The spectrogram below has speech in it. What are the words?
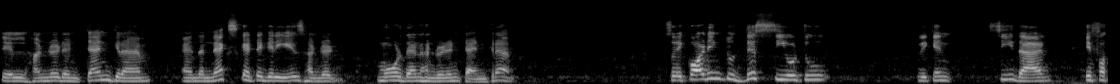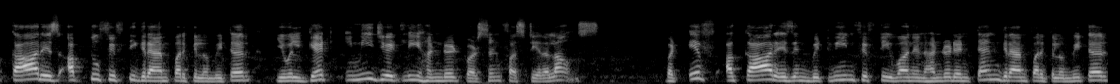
till 110 gram. And the next category is 100 more than 110 gram. So according to this CO2, we can see that if a car is up to 50 gram per kilometer, you will get immediately 100% first year allowance. But if a car is in between 51 and 110 gram per kilometer,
